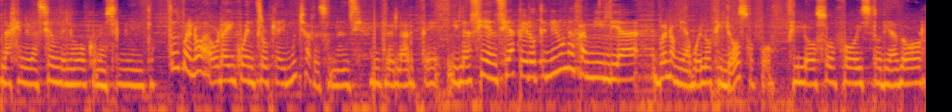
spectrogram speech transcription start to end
la generación de nuevo conocimiento. Entonces, bueno, ahora encuentro que hay mucha resonancia entre el arte y la ciencia, pero tener una familia, bueno, mi abuelo filósofo, filósofo, historiador,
